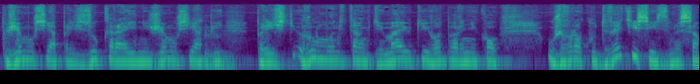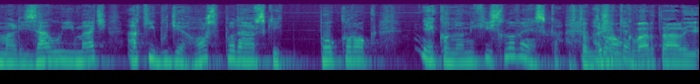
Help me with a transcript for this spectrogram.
že musia prísť z Ukrajiny, že musia hmm. prísť Rumúni tam, kde majú tých odborníkov. Už v roku 2000 sme sa mali zaujímať, aký bude hospodársky pokrok ekonomiky Slovenska. V tom druhom ten... kvartáli, e,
